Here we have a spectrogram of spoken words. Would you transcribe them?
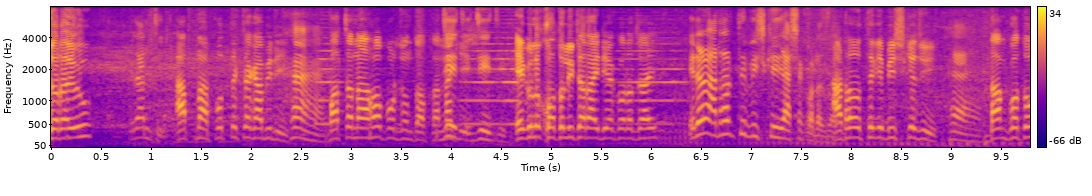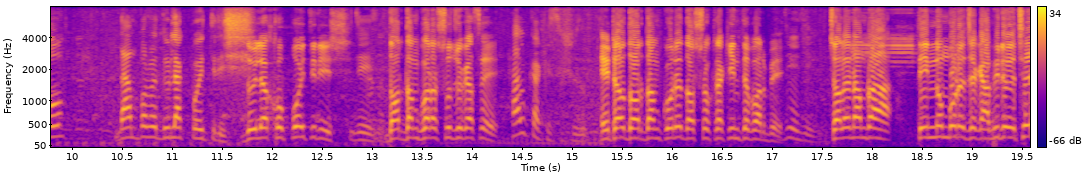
জরায়ু? গ্যারান্টি। আপনার প্রত্যেকটা গাভীরই? হ্যাঁ, হ্যাঁ। বাচ্চা না হওয়া পর্যন্ত আপনার জি নাকি? জি জি জি। এগুলো কত লিটার আইডিয়া করা যায়? এটার আঠারো থেকে বিশ কেজি আশা করা যায়। আঠারো থেকে বিশ কেজি? হ্যাঁ হ্যাঁ। দাম কত? দাম পড়বে দুই লাখ পঁয়ত্রিশ। দুই লক্ষ পঁয়ত্রিশ। দরদাম করার সুযোগ আছে? হালকা কিছু সুযোগ। এটাও দরদাম করে দর্শকরা কিনতে পারবে। চলেন আমরা তিন নম্বরে যে গাভী রয়েছে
